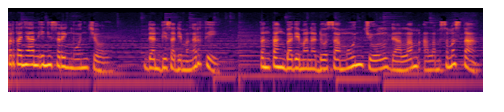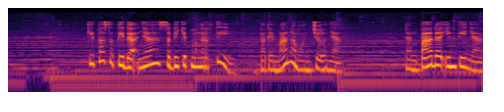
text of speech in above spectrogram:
Pertanyaan ini sering muncul dan bisa dimengerti tentang bagaimana dosa muncul dalam alam semesta. Kita setidaknya sedikit mengerti bagaimana munculnya. Dan pada intinya,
